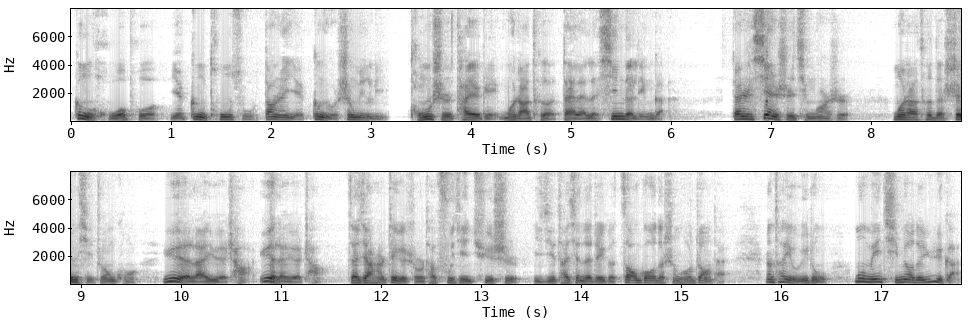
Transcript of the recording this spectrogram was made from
更活泼，也更通俗，当然也更有生命力。同时，他也给莫扎特带来了新的灵感。但是现实情况是，莫扎特的身体状况越来越差，越来越差。再加上这个时候他父亲去世，以及他现在这个糟糕的生活状态，让他有一种莫名其妙的预感。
